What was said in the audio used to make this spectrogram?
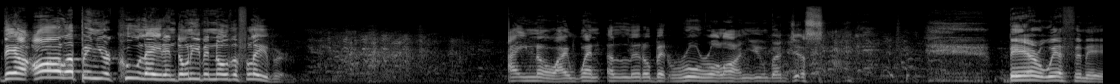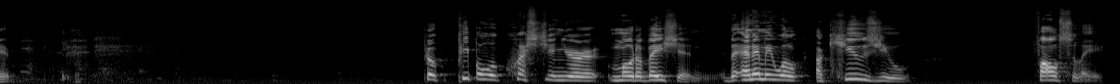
They are all up in your Kool Aid and don't even know the flavor. I know I went a little bit rural on you, but just bear with me. People will question your motivation. The enemy will accuse you falsely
